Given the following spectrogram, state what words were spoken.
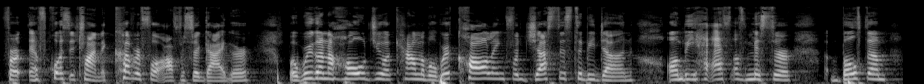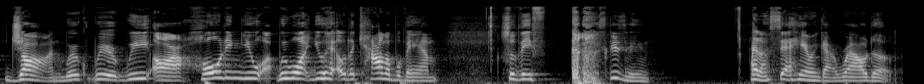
For of course they're trying to cover for Officer Guyger, but we're going to hold you accountable. We're calling for justice to be done on behalf of Mr. Botham John. We're we're we are holding you we want you held accountable, ma'am. So they excuse me. And I sat here and got riled up.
